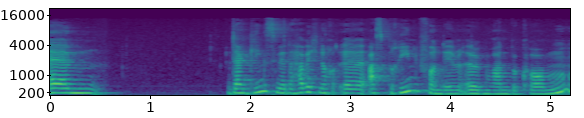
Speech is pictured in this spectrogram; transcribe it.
Ähm, dann ging es mir, da habe ich noch äh, Aspirin von dem irgendwann bekommen.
